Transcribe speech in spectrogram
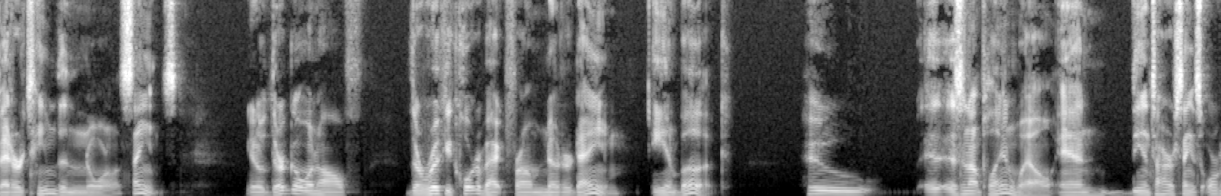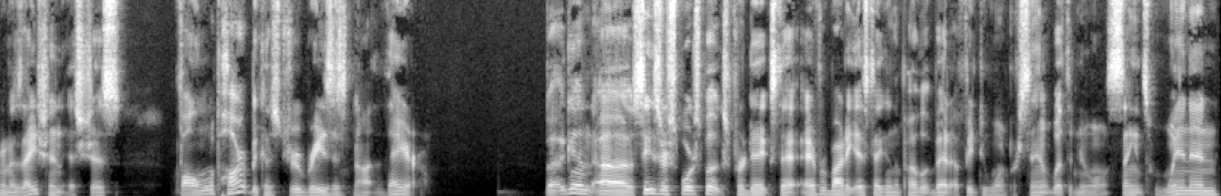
better team than the New Orleans Saints. You know, they're going off the rookie quarterback from Notre Dame, Ian Book, who is not playing well, and the entire Saints organization is just falling apart because Drew Brees is not there. But again, uh, Caesar Sportsbooks predicts that everybody is taking the public bet of 51% with the New Orleans Saints winning.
